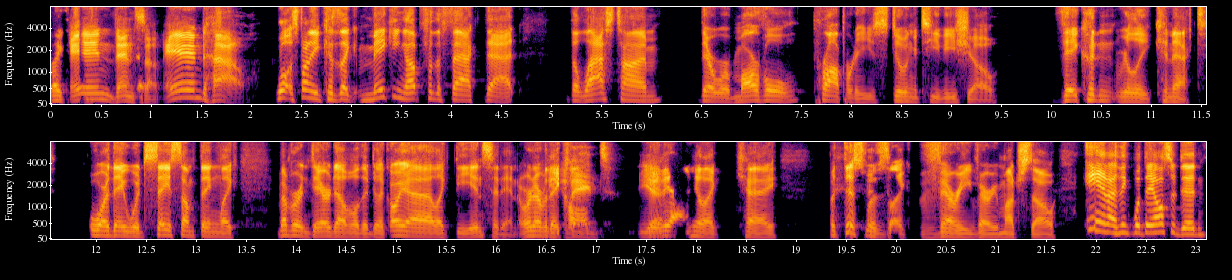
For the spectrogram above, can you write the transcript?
like and then some. And how? well it's funny because like making up for the fact that the last time there were marvel properties doing a tv show they couldn't really connect or they would say something like remember in daredevil they'd be like oh yeah like the incident or whatever they The call it event. Yeah. And you're like, okay. But this was like very, very much so. And I think what they also did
